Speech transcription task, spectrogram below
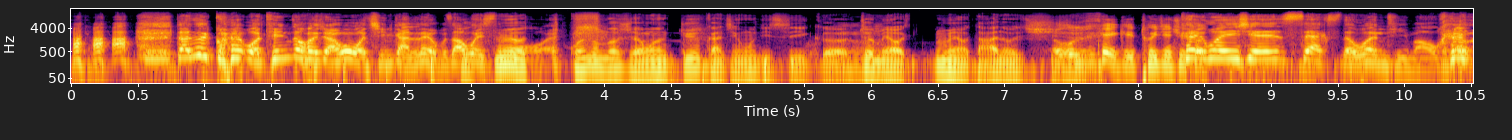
但是关我听众很喜欢问我情感类，我不知道为什么。哎，观众都喜欢问，因为感情问题是一个最没有没有答案的问题。我可以可以推荐去，可以问一些 sex 的问题吗？我可以问。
